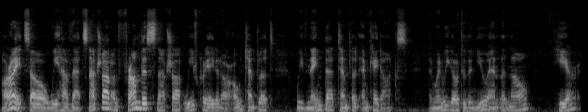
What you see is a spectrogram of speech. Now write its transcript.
All right, so we have that snapshot, and from this snapshot, we've created our own template. We've named that template mkdocs. And when we go to the new antlet now, here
